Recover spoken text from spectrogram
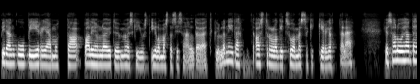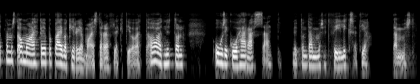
pidän kuupiiriä, mutta paljon löytyy myöskin just ilmasta sisältöä, että kyllä niitä astrologit Suomessakin kirjoittelee. Jos haluaa ihan tehdä tämmöistä omaa, ehkä jopa päiväkirjamaista reflektioa, että, Aa, että nyt on uusi kuu härässä, että nyt on tämmöiset fiilikset ja tämmöistä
